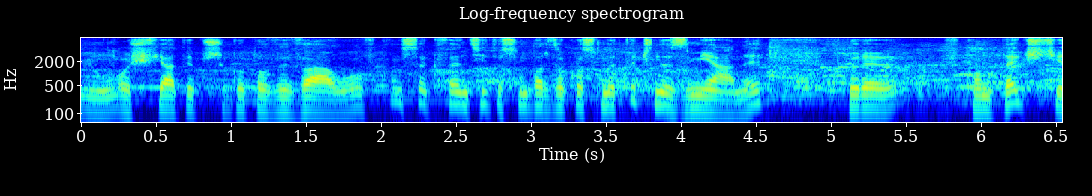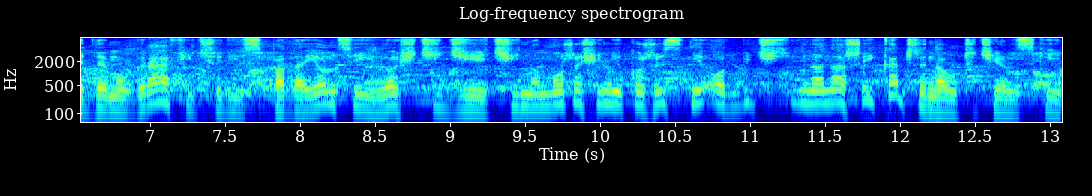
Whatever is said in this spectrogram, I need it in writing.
mm, Oświaty przygotowywało, w konsekwencji to są bardzo kosmetyczne zmiany, które w kontekście demografii, czyli spadającej ilości dzieci, no może się niekorzystnie odbić na naszej kadrze nauczycielskiej.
